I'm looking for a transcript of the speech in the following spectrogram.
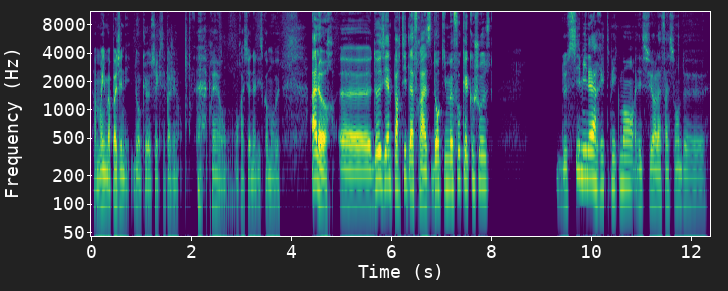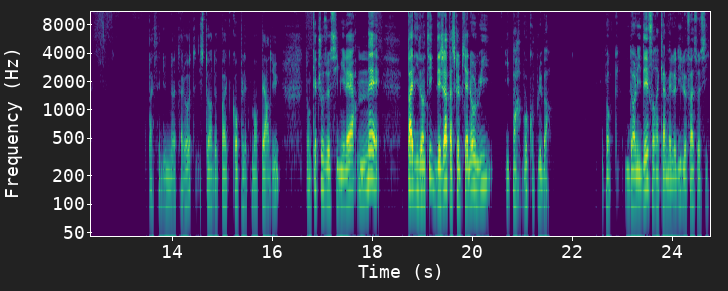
Enfin, moi, il m'a pas gêné, donc euh, c'est que c'est pas gênant. Après, on, on rationalise comme on veut. Alors, euh, deuxième partie de la phrase. Donc, il me faut quelque chose de similaire rythmiquement et sur la façon de passer d'une note à l'autre, histoire de ne pas être complètement perdu. Donc quelque chose de similaire, mais pas d'identique, déjà parce que le piano, lui, il part beaucoup plus bas. Donc dans l'idée, il faudrait que la mélodie le fasse aussi.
